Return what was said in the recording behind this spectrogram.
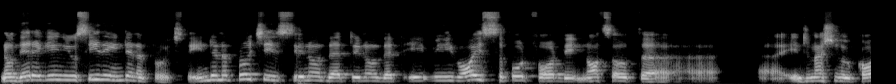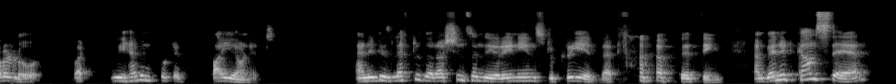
Now, there again, you see the Indian approach. The Indian approach is, you know, that you know that we voice support for the north-south uh, uh, international corridor, but we haven't put a pie on it, and it is left to the Russians and the Iranians to create that that thing. And when it comes there,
